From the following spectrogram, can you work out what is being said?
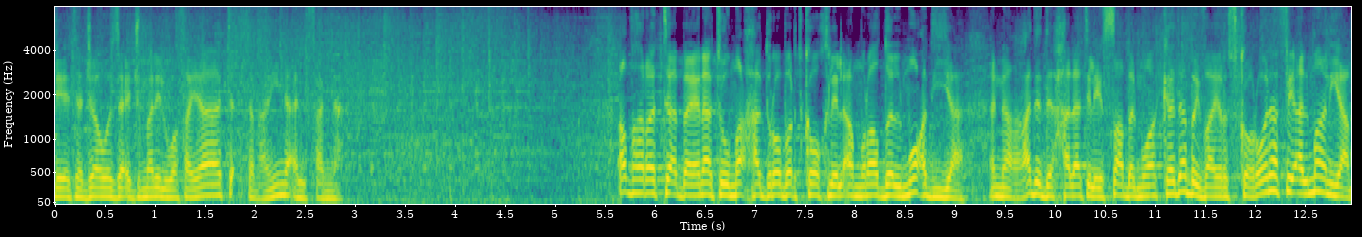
ليتجاوز إجمالي الوفيات 80 ألفاً. أظهرت بيانات معهد روبرت كوخ للأمراض المعدية أن عدد حالات الإصابة المؤكدة بفيروس كورونا في ألمانيا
